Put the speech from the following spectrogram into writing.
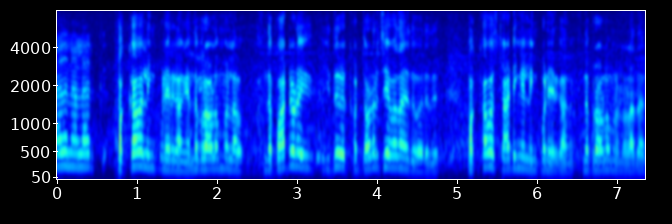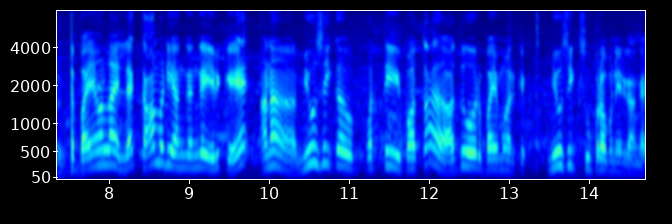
அது நல்லா இருக்கு. பக்காவாக லிங்க் பண்ணியிருக்காங்க. எந்த ப்ராப்ளமும் இல்லை. அந்த பாட்டோட இது தொடர்ச்சியாக தான் இது வருது. பக்காவாக ஸ்டார்டிங்கில் லிங்க் பண்ணியிருக்காங்க. இந்த ப்ராப்ளம் நல்லா தான் இருக்குது பயம்லாம் இல்லை. காமெடி அங்கங்கே இருக்கு. ஆனால் மியூசிக்கை பற்றி பார்த்தா அது ஒரு பயமாக இருக்கு. மியூசிக் சூப்பராக பண்ணியிருக்காங்க.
